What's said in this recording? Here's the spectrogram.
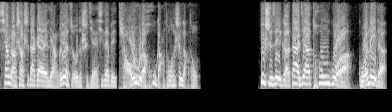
香港上市大概两个月左右的时间，现在被调入了沪港通和深港通，就是这个大家通过国内的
